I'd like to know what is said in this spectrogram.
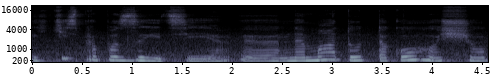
Якісь пропозиції. Е, Нема тут такого, щоб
